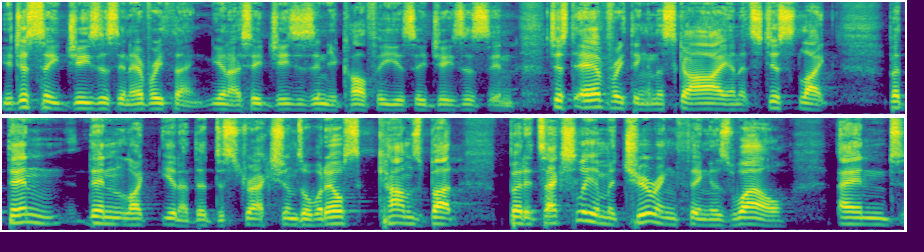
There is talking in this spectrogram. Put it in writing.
you just see Jesus in everything. You know, see Jesus in your coffee, you see Jesus in just everything in the sky, and it's just like, but then, then like you know, the distractions or what else comes, but but it's actually a maturing thing as well. And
